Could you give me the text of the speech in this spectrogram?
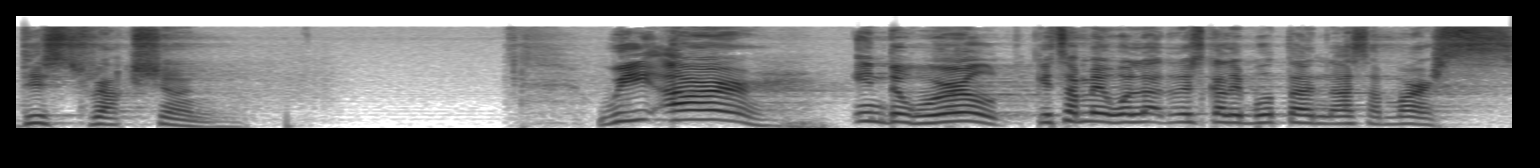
Destruction. We are in the world. Kitsa may wala rin kalibutan, nasa Mars.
